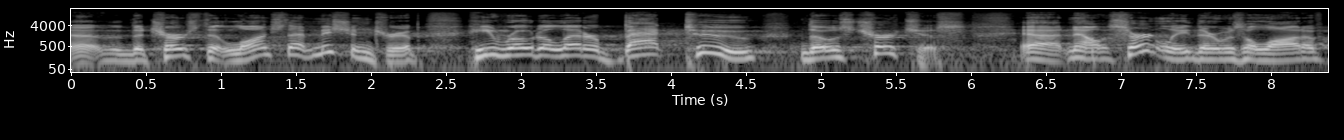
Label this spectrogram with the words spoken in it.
uh, the church that launched that mission trip, he wrote a letter back to those churches. Uh, now, certainly there was a lot of,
